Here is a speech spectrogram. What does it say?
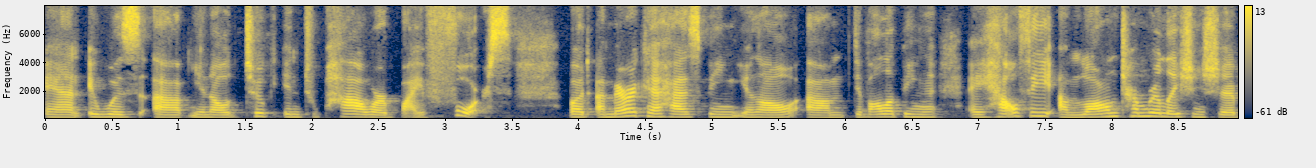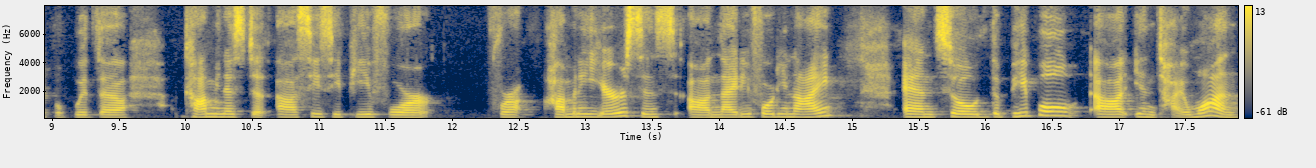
and it was, uh, you know, took into power by force. But America has been, you know, um, developing a healthy and long-term relationship with the communist uh, CCP for for how many years since uh, 1949 and so the people uh, in taiwan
